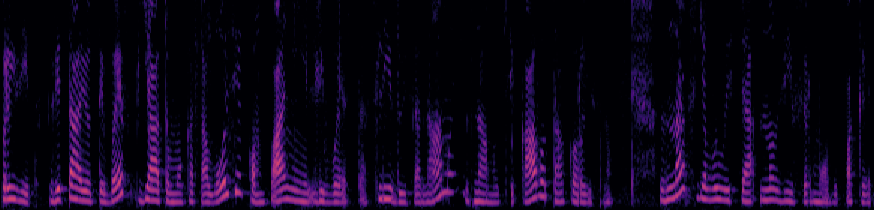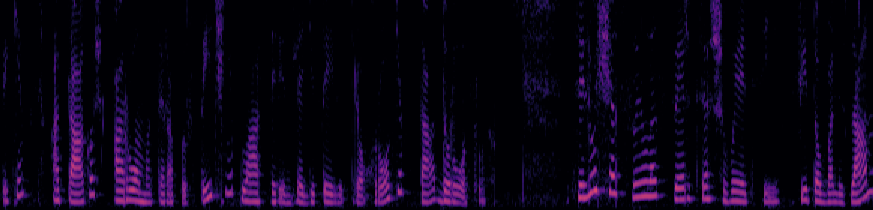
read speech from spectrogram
Привіт! Вітаю тебе в п'ятому каталозі компанії Лівеста. Слідуй за нами, з нами цікаво та корисно. З нас з'явилися нові фірмові пакетики, а також ароматерапевтичні пластирі для дітей від 3 років та дорослих. Цілюща сила серця Швеції, фітобальзам,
